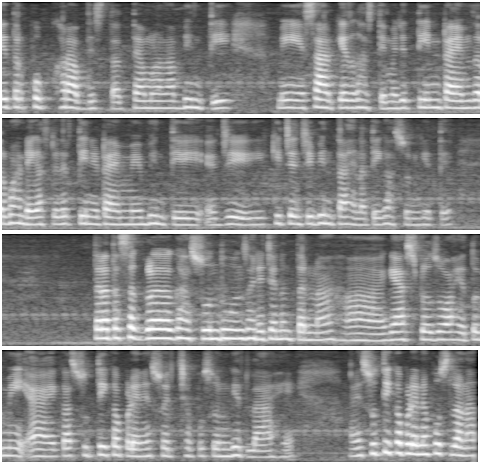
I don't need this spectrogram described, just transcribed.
ते तर खूप खराब दिसतात. त्यामुळं ना भिंती मी सारखेच घासते. म्हणजे तीन टाईम जर भांडे घासले तर तिन्ही टाईम मी भिंती जी किचनची भिंत आहे ना ती घासून घेते. तर आता सगळं घासून धुवून झाल्याच्यानंतर ना गॅस स्टोव जो आहे तो मी एका सुती कपड्याने स्वच्छ पुसून घेतला आहे. आणि सुती कपड्याने पुसला ना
